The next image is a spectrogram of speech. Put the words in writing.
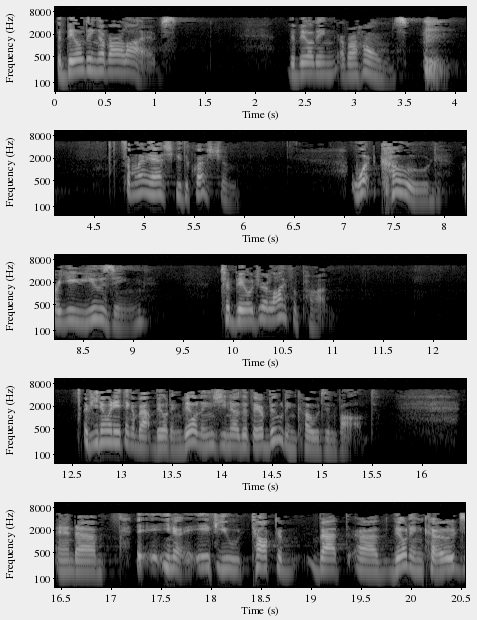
the building of our lives, the building of our homes. so let me ask you the question What code are you using to build your life upon? If you know anything about building buildings, you know that there are building codes involved. And uh, you know, if you talk about uh, building codes,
